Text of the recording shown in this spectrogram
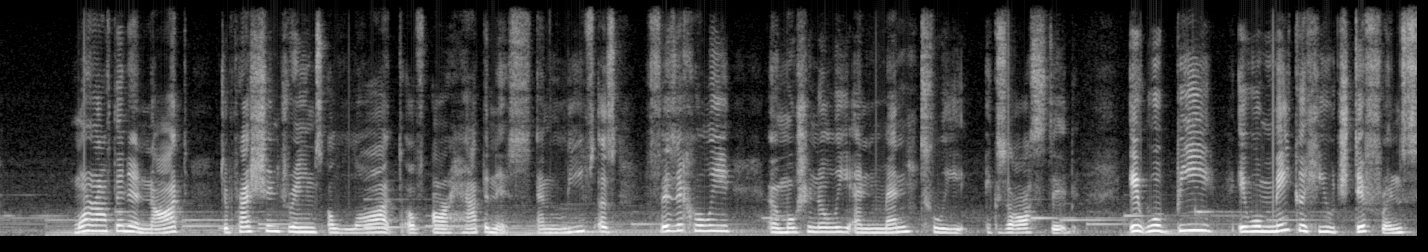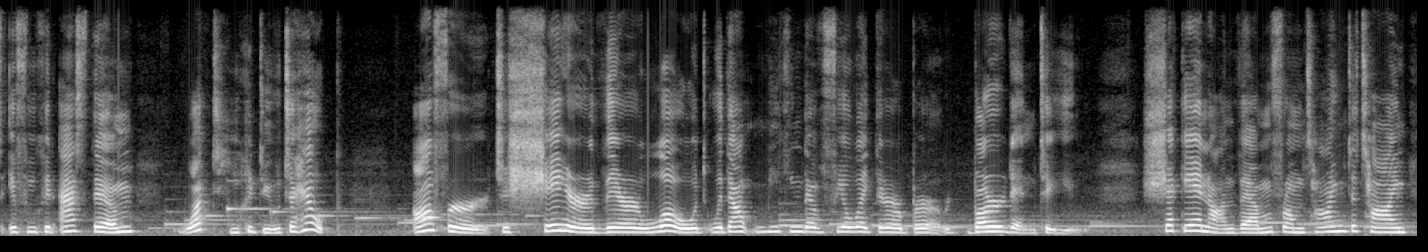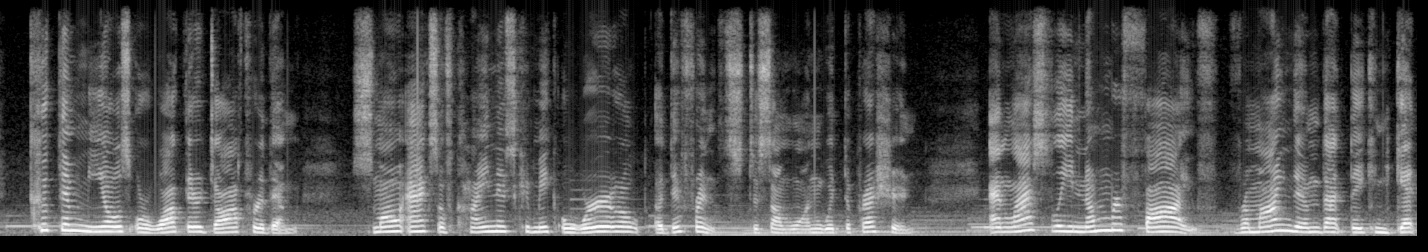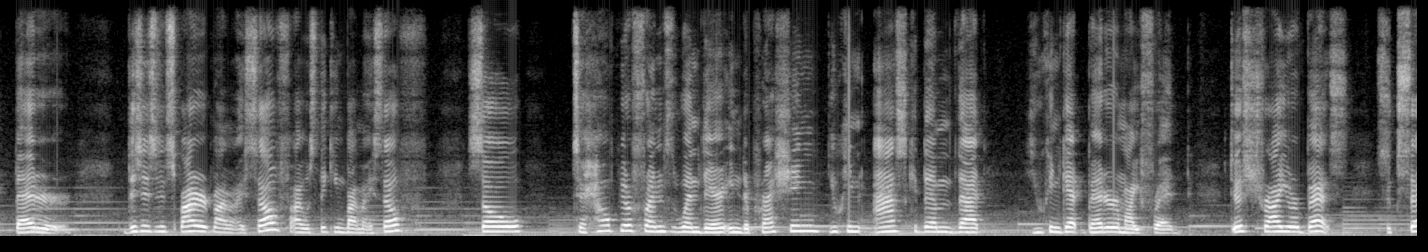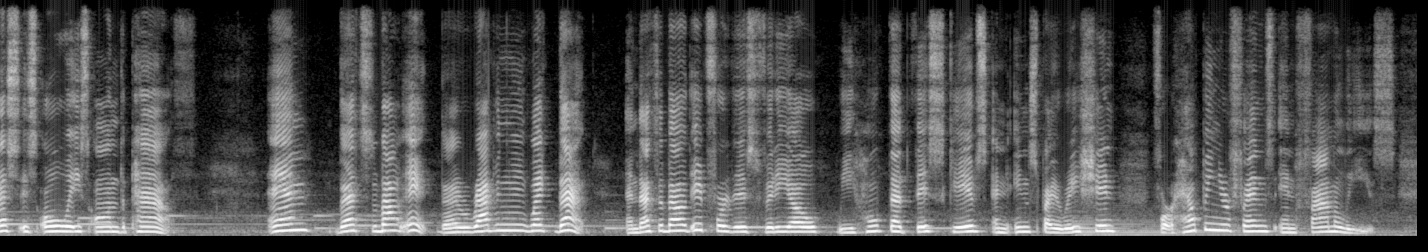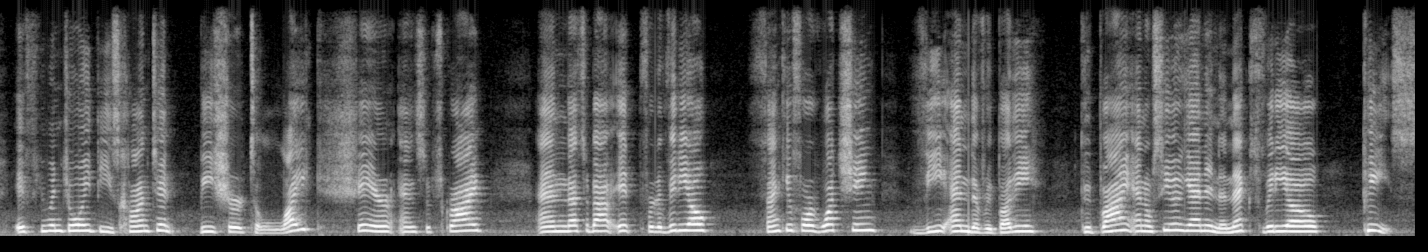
More often than not, Depression drains a lot of our happiness and leaves us physically, emotionally, and mentally exhausted. It will be it will make a huge difference if you could ask them what you could do to help. Offer to share their load without making them feel like they're a bur burden to you. Check in on them from time to time, cook them meals or walk their dog for them Small acts of kindness can make a world a difference to someone with depression. And lastly, number five, remind them that they can get better. This is inspired by myself. I was thinking by myself. So, to help your friends when they're in depression, you can ask them that you can get better, my friend. Just try your best. Success is always on the path. And that's about it. They're wrapping it like that. And that's about it for this video. We hope that this gives an inspiration for helping your friends and families. If you enjoyed these content, be sure to like, share, and subscribe. And that's about it for the video. Thank you for watching. The end, everybody. Goodbye, and I'll see you again in the next video. Peace.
